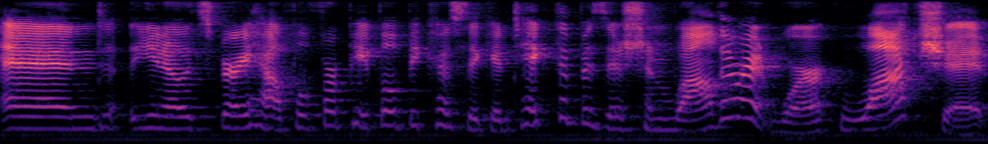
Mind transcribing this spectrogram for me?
And, you know, it's very helpful for people because they can take the position while they're at work, watch it,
